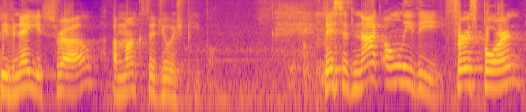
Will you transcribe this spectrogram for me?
Bivnei Yisrael, amongst the Jewish people. This is not only the firstborn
